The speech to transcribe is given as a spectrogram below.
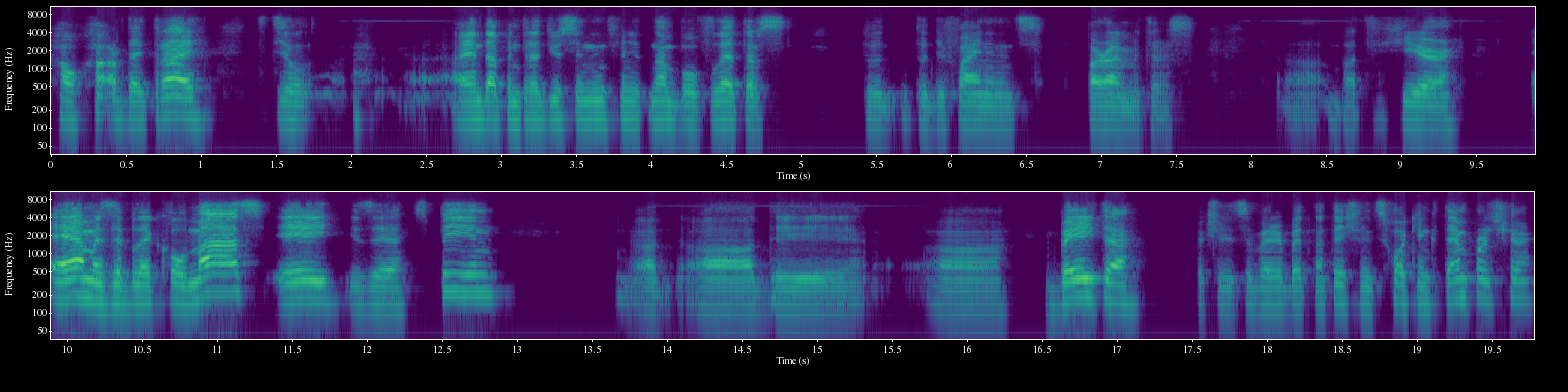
how hard I try, still I end up introducing infinite number of letters to, to define its parameters. Uh, but here, M is a black hole mass, A is a spin, uh, uh, the uh, beta, actually it's a very bad notation, it's Hawking temperature,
